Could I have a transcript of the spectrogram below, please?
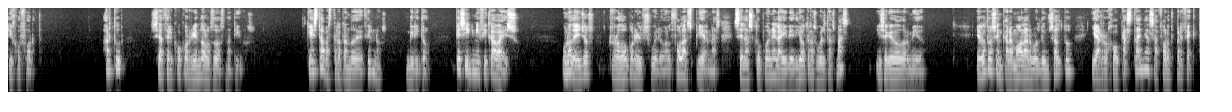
dijo Ford. Arthur se acercó corriendo a los dos nativos. ¿Qué estabas tratando de decirnos? gritó. ¿Qué significaba eso? Uno de ellos rodó por el suelo, alzó las piernas, se las topó en el aire, dio otras vueltas más y se quedó dormido. El otro se encaramó al árbol de un salto y arrojó castañas a Ford Perfect.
